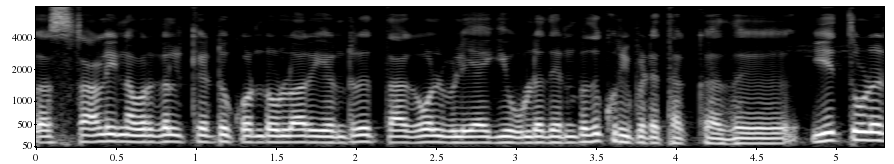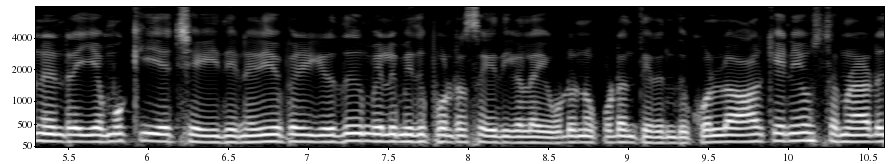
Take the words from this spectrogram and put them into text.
க ஸ்டாலின் அவர்கள் கேட்டுக்கொண்டுள்ளார் என்று தகவல் வெளியாகி உள்ளது என்பது குறிப்பிடத்தக்கது. இத்துடன் இன்றைய முக்கிய செய்தி நிறைவு பெறுகிறது. மேலும் இது போன்ற செய்திகளை உடனுக்குடன் தெரிந்து கொள்ள ஆர்கே நியூஸ் தமிழ்நாடு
